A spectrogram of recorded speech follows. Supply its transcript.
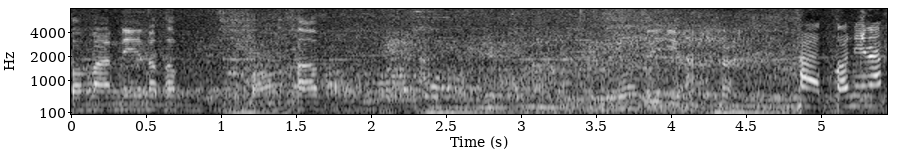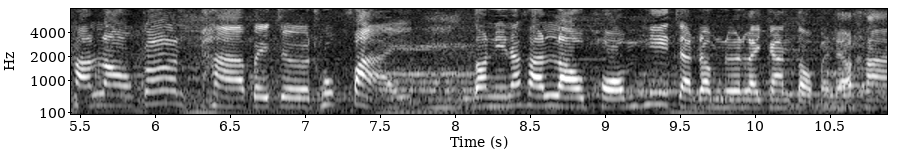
ประมาณนี้นะครับขอบครับหรือว่าได้ยินค่ะตอนนี้นะคะเราก็พาไปเจอทุกฝ่าย ตอนนี้นะคะเราพร้อมที่จะดำเนินรายการต่อไปแล้วค่ะ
